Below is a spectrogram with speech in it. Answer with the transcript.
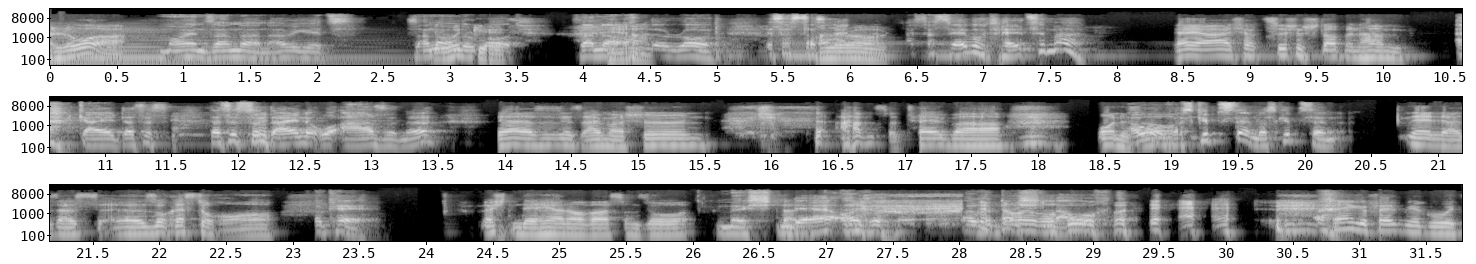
Aloha. Moin Sander, na wie geht's? Sander Gut on the road. geht's. Sander Ja. on the road. Ist das, das ein- ist dasselbe Hotelzimmer? Ja, ja, ich habe Zwischenstopp in Hamm. Ach, geil, das ist, das ist so deine Oase, ne? Ja, das ist jetzt einmal schön. Abends Hotelbar. Ohne Oh, Sau. was gibt's denn? Was gibt's denn? Nee, das ist äh, so Restaurant. Okay. Möchten der Herr noch was und so. Möchten der eure, eure Durchlaucht? hoch. Der gefällt mir gut.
